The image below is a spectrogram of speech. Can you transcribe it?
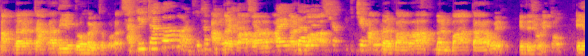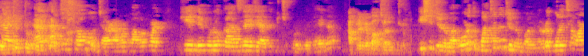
আপনারা টাকা দিয়ে প্রভাবিত করেছেন। আপনার বাবা, আপনার মা, আপনার বাবা আপনার মা তারাও এতে জড়িত। এই অভিযোগটা এত- সহজ আর আমার বাবা মার দিয়ে কোনো কাজ নেই যে এত কিছু করবে তাই না? আপনাকে বাঁচানোর জন্য। কিসের জন্য? ওরা তো বাঁচানোর জন্য বলে না। ওরা বলেছে আমার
